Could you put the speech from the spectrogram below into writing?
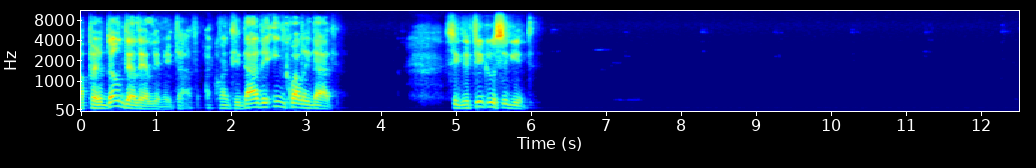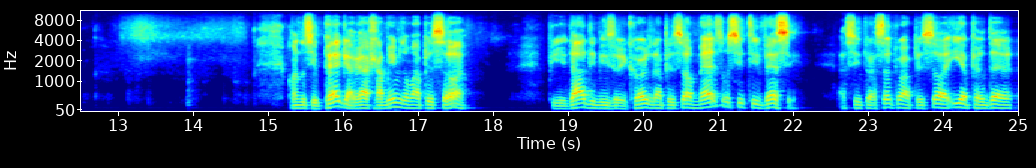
o perdão dele é limitado, a quantidade em qualidade. Significa o seguinte: quando se pega rachamim numa pessoa, piedade e misericórdia na pessoa, mesmo se tivesse a situação que uma pessoa ia perder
